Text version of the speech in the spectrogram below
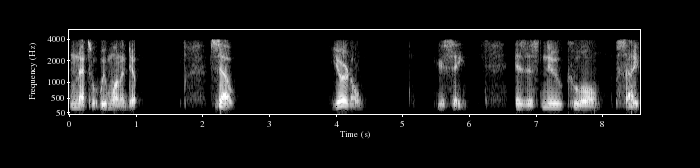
And that's what we want to do. So, Yerdle, you see, is this new cool site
